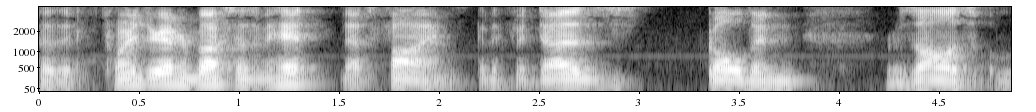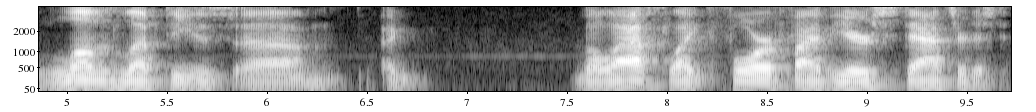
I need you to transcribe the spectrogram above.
Because if 2300 bucks doesn't hit, that's fine. But if it does, golden. Rosales loves lefties. Um, the last like four or five years stats are just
